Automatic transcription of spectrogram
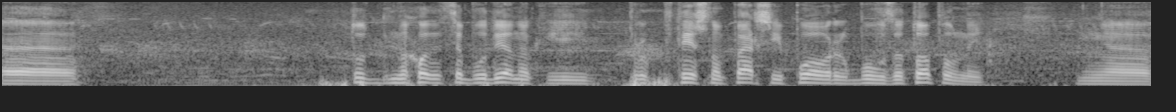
Е, Тут знаходиться будинок і практично перший поверх був затоплений. Е,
